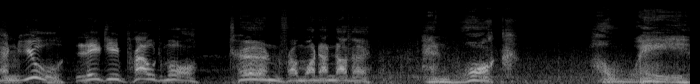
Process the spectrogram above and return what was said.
and you, Lady Proudmoore, turn from one another and walk away.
